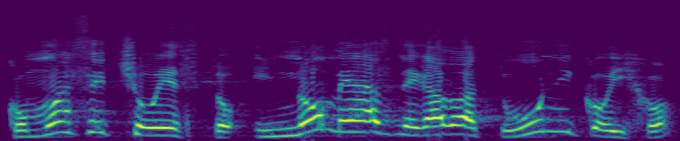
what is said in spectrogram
como has hecho esto y no me has negado a tu único hijo,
